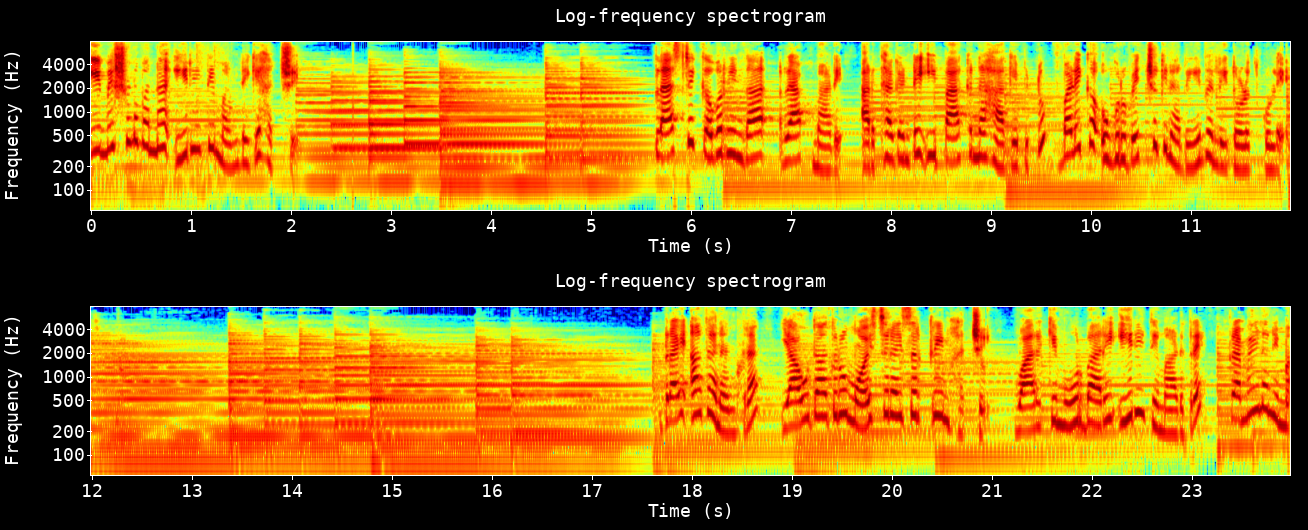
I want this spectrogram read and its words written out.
ಈ ಮಿಶ್ರಣವನ್ನ ಈ ರೀತಿ ಮಂಡಿಗೆ ಹಚ್ಚಿ. ಪ್ಲಾಸ್ಟಿಕ್ ಕವರ್ನಿಂದ ರ್ಯಾಪ್ ಮಾಡಿ. ಅರ್ಧ ಗಂಟೆ ಈ ಪ್ಯಾಕ್ ಅನ್ನ ಹಾಗೆ ಬಿಟ್ಟು, ಬಳಿಕ ಉಗುರು ಬೆಚ್ಚಗಿನ ನೀರಿನಲ್ಲಿ ತೊಳೆದುಕೊಳ್ಳಿ. ಡ್ರೈ ಆದ ನಂತರ ಯಾವುದಾದರೂ ಮಾಯಿಶ್ಚರೈಸರ್ ಕ್ರೀಮ್ ಹಚ್ಚಿ, ವಾರಕ್ಕೆ ಮೂರು ಬಾರಿ ಈ ರೀತಿ ಮಾಡಿದ್ರೆ ಕ್ರಮೇಣ ನಿಮ್ಮ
